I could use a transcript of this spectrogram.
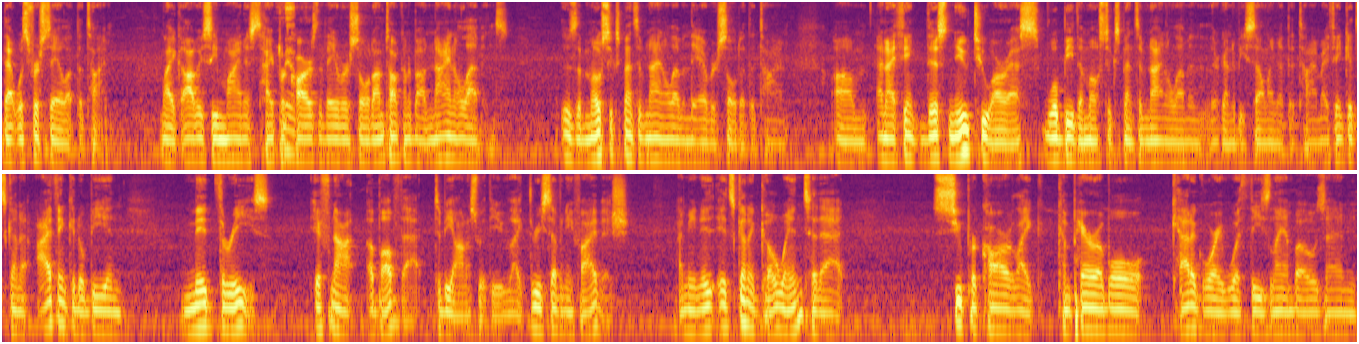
that was for sale at the time. Like obviously minus hypercars that they were sold. I'm talking about 911s, It was the most expensive 911 they ever sold at the time. Um, and I think this new 2RS will be the most expensive 911 that they're going to be selling at the time. I think it's going to. I think it'll be in mid threes, if not above that. To be honest with you, like 375 ish. I mean, it, it's going to go into that supercar like comparable category with these Lambos and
